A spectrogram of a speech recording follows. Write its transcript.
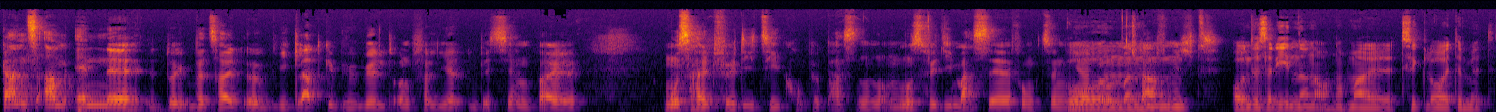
ganz am Ende wird es halt irgendwie glatt gebügelt und verliert ein bisschen, weil muss halt für die Zielgruppe passen und muss für die Masse funktionieren und, man Und- darf nicht. Und es reden dann auch nochmal zig Leute mit,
